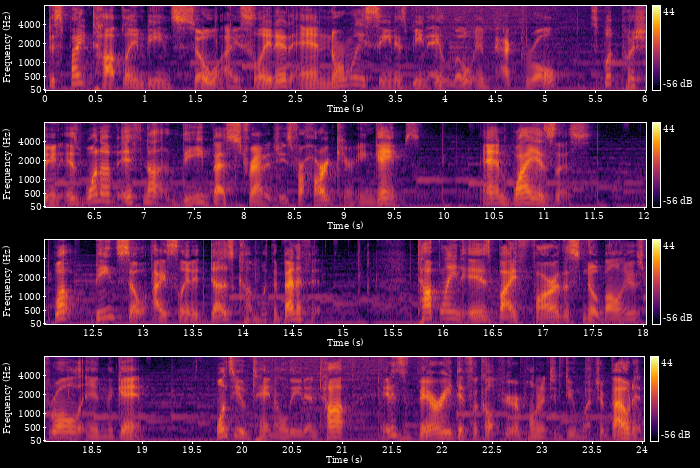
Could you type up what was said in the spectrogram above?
Despite top lane being so isolated and normally seen as being a low impact role, split pushing is one of if not the best strategies for hard carrying games. And why is this? Well, being so isolated does come with a benefit. Top lane is by far the snowballiest role in the game. Once you obtain a lead in top, it is very difficult for your opponent to do much about it.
